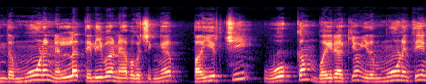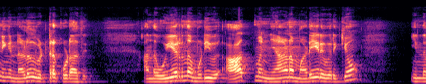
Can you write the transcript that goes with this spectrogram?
இந்த மூணு நல்லா தெளிவாக ஞாபகம் வச்சுக்கோங்க. பயிற்சி ஊக்கம் வைராக்கியம் இது மூணுத்தையும் நீங்கள் நழுவு விட்டுறக்கூடாது. அந்த உயர்ந்த முடிவு ஆத்ம ஞானம் அடைகிற வரைக்கும் இந்த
